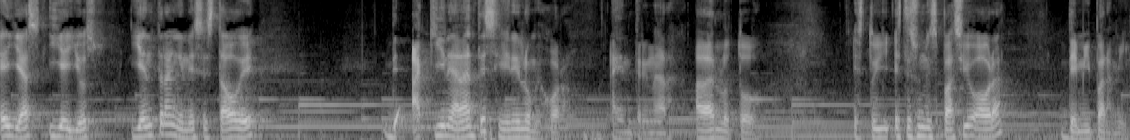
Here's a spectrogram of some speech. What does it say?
ellas y ellos y entran en ese estado de de aquí en adelante se viene lo mejor, a entrenar, a darlo todo. Estoy, este es un espacio ahora de mí para mí.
